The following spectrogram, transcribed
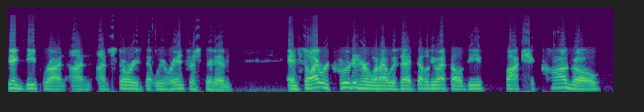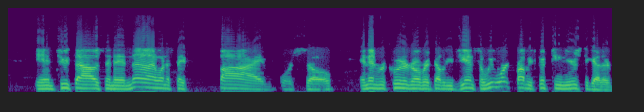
dig deeper on, on, on stories that we were interested in. And so I recruited her when I was at WFLD Fox Chicago in 2000 and I want to say five or so, and then recruited over at WGN. So we worked probably 15 years together.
